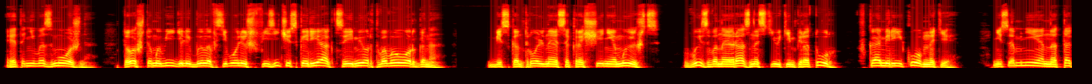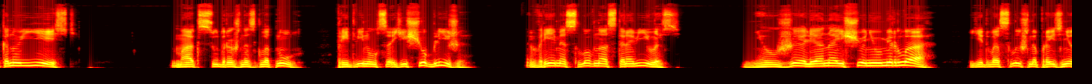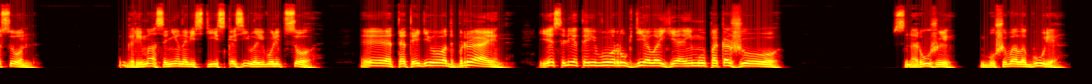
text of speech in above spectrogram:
«Это невозможно. То, что мы видели, было всего лишь физической реакцией мертвого органа. Бесконтрольное сокращение мышц, вызванное разностью температур в камере и комнате. Несомненно, так оно и есть. Макс судорожно сглотнул, придвинулся еще ближе. Время словно остановилось. «Неужели она еще не умерла?» — едва слышно произнес он. Гримаса ненависти исказила его лицо. «Этот идиот Брайан! Если это его рук дело, я ему покажу!» Снаружи бушевала буря.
